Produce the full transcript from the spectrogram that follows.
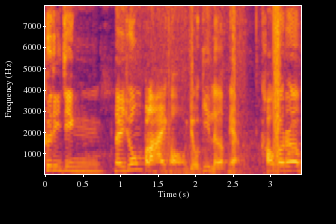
คือจริง ๆ ในช่วงปลายของโยกี้เลิฟเนี่ย เขาก็เริ่ม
